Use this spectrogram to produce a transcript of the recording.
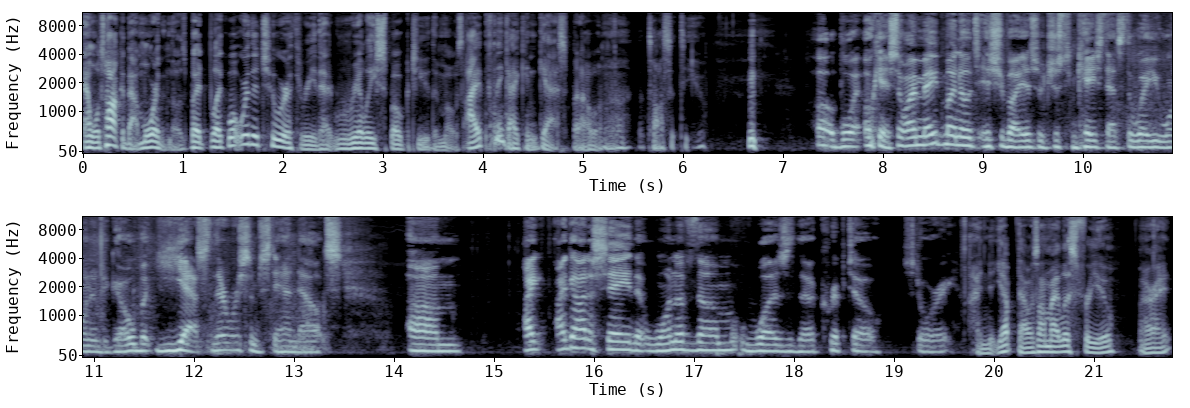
and we'll talk about more than those, but like what were the two or three that really spoke to you the most? I think I can guess, but I want to toss it to you. oh boy. Okay, so I made my notes issue by issue just in case that's the way you wanted to go. But yes, there were some standouts. Um, I I gotta say that one of them was the Krypto story. I, yep, that was on my list for you. All right,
